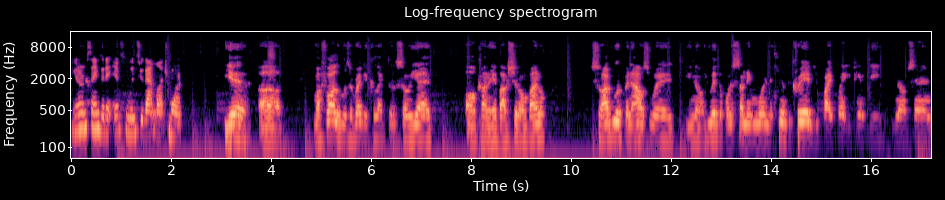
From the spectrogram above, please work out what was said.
You know what I'm saying? Did it influence you that much more? Yeah. Uh, my father was a record collector, so he had all kind of hip hop shit on vinyl. So I grew up in a house where you know you wake up on a Sunday morning and clean up the crib, you probably playing EPMD. You know what I'm saying?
